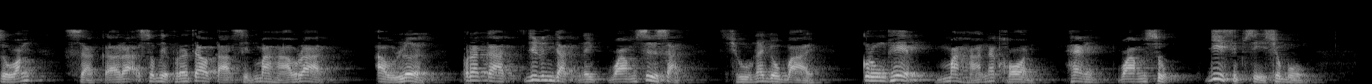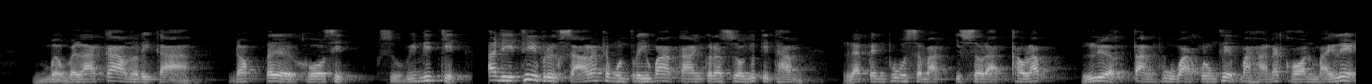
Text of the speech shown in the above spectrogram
สรวงสักการะสมเด็จพระเจ้าตากสินมหาราช เอาเลิศประกาศยืนหยัดในความซื่อสัตย์ชูนโยบาย กรุงเทพมหานคร แห่งความสุข 24 ชั่วโมง เมื่อเวลา 9 นาฬิกาดรโคสิทธิ์สุวินิจจิต อดีตที่ปรึกษารัฐมนตรีว่าการกระทรวงยุติธรรม และเป็นผู้สมัครอิสระเข้ารับเลือกตั้งผู้ว่ากรุงเทพมหานครหมายเลข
